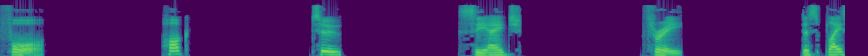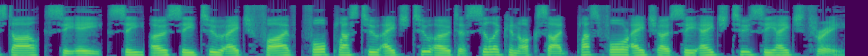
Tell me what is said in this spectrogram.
4 hoc 2 ch 3 Display style CE C OC2 H5 4 plus 2 H2O to silicon oxide plus 4 HOCH2 CH3.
